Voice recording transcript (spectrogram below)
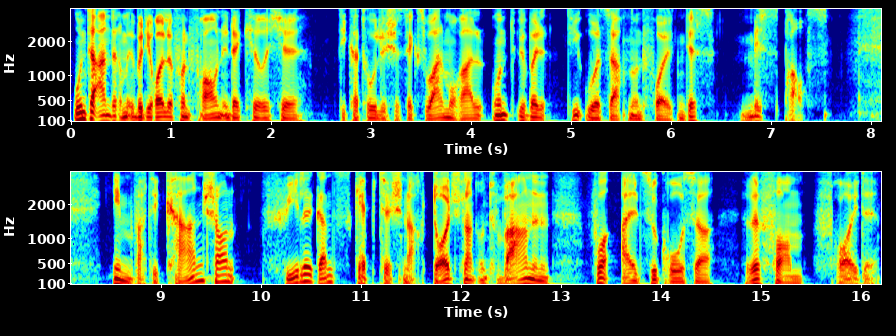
unter anderem über die Rolle von Frauen in der Kirche, die katholische Sexualmoral und über die Ursachen und Folgen des Missbrauchs. Im Vatikan schauen viele ganz skeptisch nach Deutschland und warnen vor allzu großer Reformfreude.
